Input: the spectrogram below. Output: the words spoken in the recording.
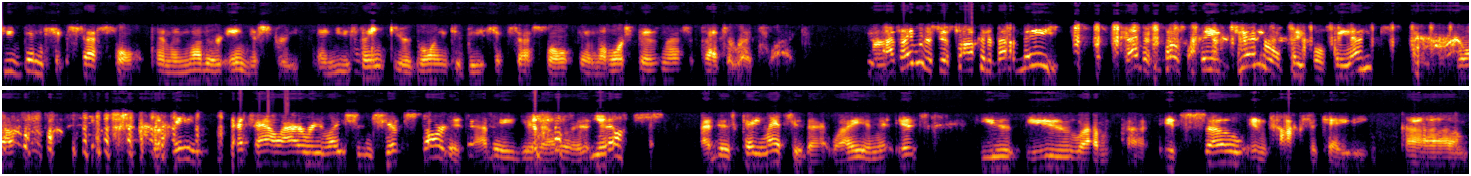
you've been successful in another industry and you think you're going to be successful in the horse business, that's a red flag. I think we was just talking about me. That was supposed to be general people, Finn. Well, I mean, that's how our relationship started. I mean, you know, it, Yeah. I just came at you that way, and it, it's you. You, um, uh, it's so intoxicating um,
